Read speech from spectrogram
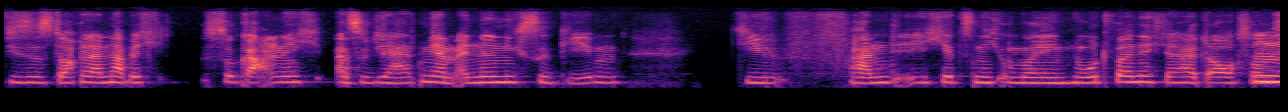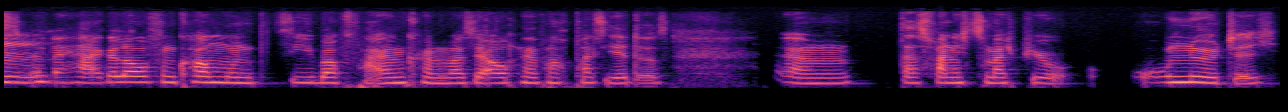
diese Storyline habe ich so gar nicht, also die hat mir am Ende nichts gegeben. Die fand ich jetzt nicht unbedingt notwendig. Der hätte auch sonst hm. dahergelaufen kommen und sie überfallen können, was ja auch mehrfach passiert ist. Ähm, das fand ich zum Beispiel unnötig.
